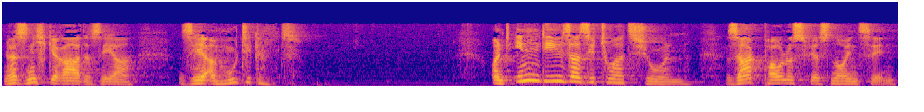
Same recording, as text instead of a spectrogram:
Das ist nicht gerade sehr, sehr ermutigend. Und in dieser Situation sagt Paulus Vers 19,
